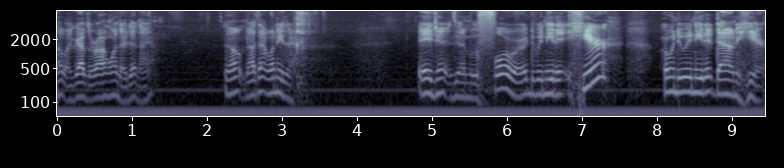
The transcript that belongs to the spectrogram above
Oh, I grabbed the wrong one there, didn't I? No, not that one either. Agent is going to move forward. Do we need it here or when do we need it down here?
